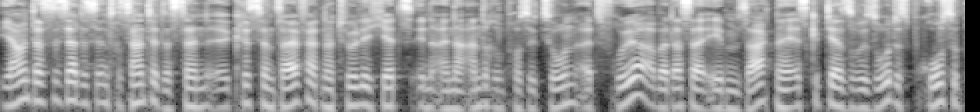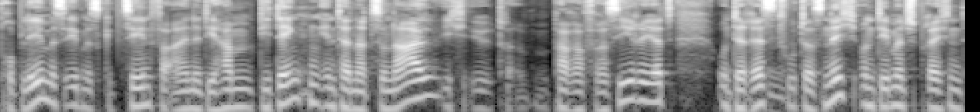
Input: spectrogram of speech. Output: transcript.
Ja, und das ist ja das Interessante, dass dann äh, Christian Seifert natürlich jetzt in einer anderen Position als früher, aber dass er eben sagt, naja, es gibt ja sowieso das große Problem ist eben, es gibt zehn Vereine, die haben, die denken international, ich äh, paraphrasiere jetzt, und der Rest mhm. tut das nicht und dementsprechend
